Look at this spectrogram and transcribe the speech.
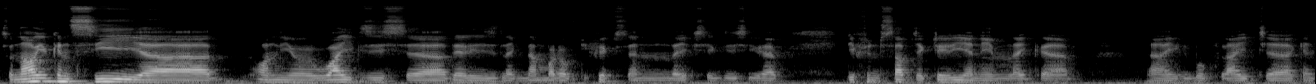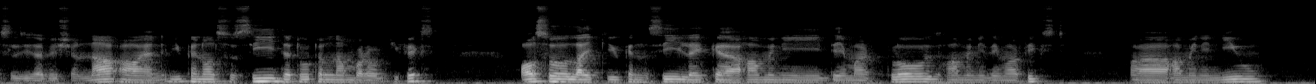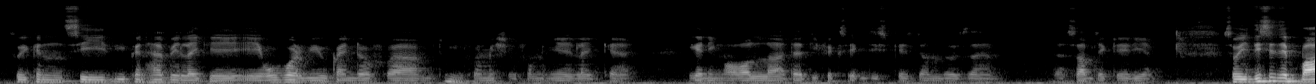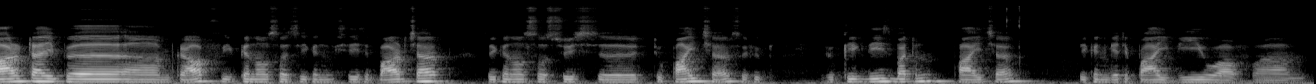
So now you can see uh, on your y-axis uh, there is like number of defects and the x-axis you have different subject area name like uh, uh, book flight uh, cancel reservation now uh, and you can also see the total number of defects. Also like you can see like uh, how many them are closed how many them are fixed uh, how many new. So you can see you can have a like a, a overview kind of um, information from here like uh, getting all the defects exist based on those subject area so this is a bar type uh, um, graph. You can also see you can see the bar chart. So you can also switch uh, to pie chart. So if you if you click this button pie chart you can get a pie view of um,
